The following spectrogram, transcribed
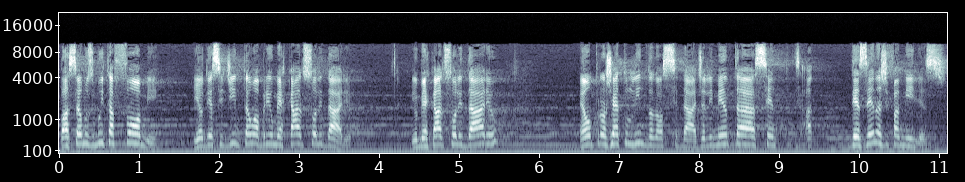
Passamos muita fome e eu decidi então abrir o Mercado Solidário. E o Mercado Solidário é um projeto lindo da nossa cidade, alimenta dezenas de famílias.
